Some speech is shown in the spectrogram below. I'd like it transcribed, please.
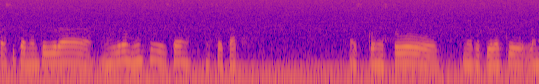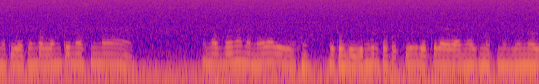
básicamente dura, no dura mucho esta, esta etapa. Con esto me refiero a que la motivación realmente no es una, una buena manera de, de conseguir nuestros objetivos, ya que la verdad no es, no, no,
